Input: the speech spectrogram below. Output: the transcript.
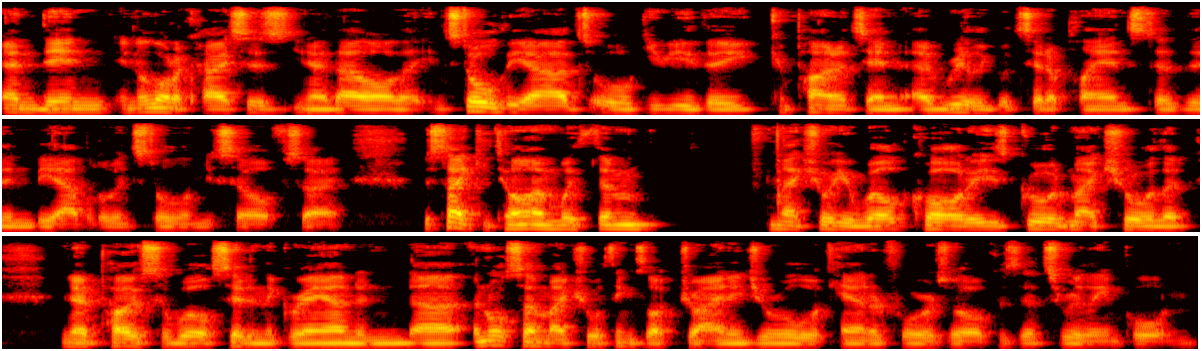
and then, in a lot of cases, you know, they'll either install the yards or give you the components and a really good set of plans to then be able to install them yourself. So, just take your time with them. Make sure your weld quality is good. Make sure that you know posts are well set in the ground, and uh, and also make sure things like drainage are all accounted for as well, because that's really important.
